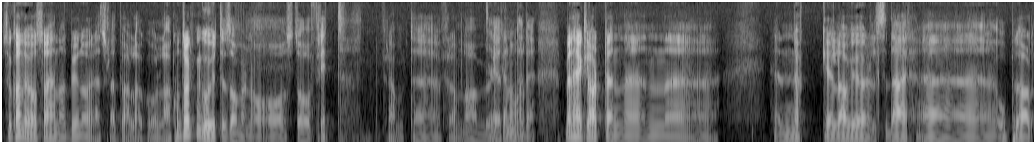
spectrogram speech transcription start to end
Så kan det jo også hende at Bruno rett og slett velger å la kontrakten gå ut til sommeren og, og stå fritt fram til fram når han har muligheten til det. Men helt klart en, en, eh, en nøkkelavgjørelse der. Eh, Opedal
